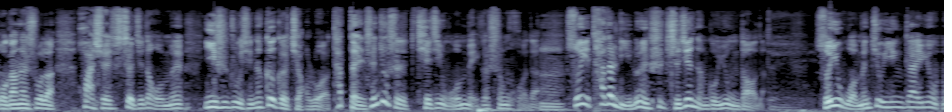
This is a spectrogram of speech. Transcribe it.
我刚才说了，化学涉及到我们衣食住行的各个角落，它本身就是贴近我们每个生活的，所以它的理论是直接能够用到的。对。所以我们就应该用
